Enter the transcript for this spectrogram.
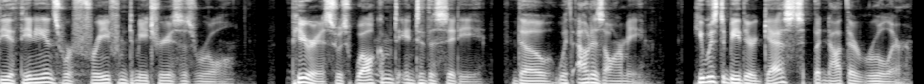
The Athenians were free from Demetrius's rule. Pyrrhus was welcomed into the city, though without his army. He was to be their guest, but not their ruler.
